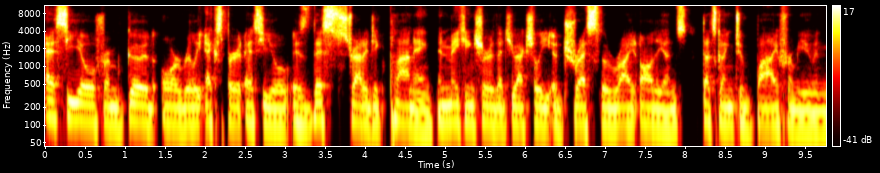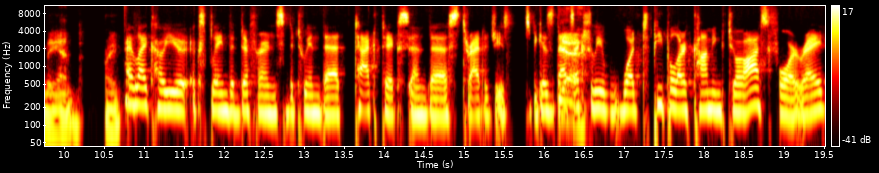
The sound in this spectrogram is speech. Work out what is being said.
SEO from good or really expert SEO is this strategic planning and making sure that you actually address the right audience that's going to buy from you in the end. Right. I like how you explain the difference between the tactics and the strategies because that's yeah. actually what people are coming to us for, right?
